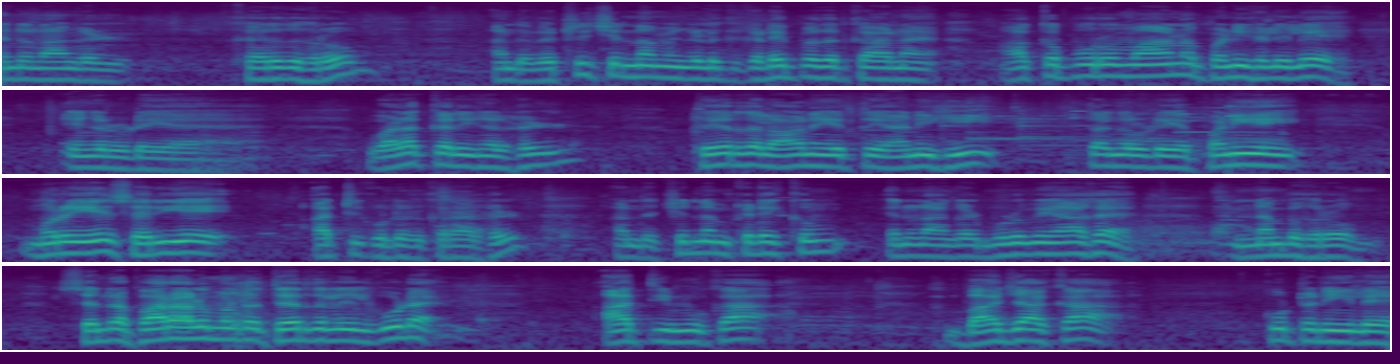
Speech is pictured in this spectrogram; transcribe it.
என்று நாங்கள் கருதுகிறோம். அந்த வெற்றி சின்னம் எங்களுக்கு கிடைப்பதற்கான ஆக்கப்பூர்வமான பணிகளிலே எங்களுடைய வழக்கறிஞர்கள் தேர்தல் ஆணையத்தை அணுகி தங்களுடைய பணியை முறையே சரியே ஆற்றி கொண்டிருக்கிறார்கள். அந்த சின்னம் கிடைக்கும் என்று நாங்கள் முழுமையாக நம்புகிறோம். சென்ற பாராளுமன்ற தேர்தலில் கூட அதிமுக பாஜக கூட்டணியிலே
